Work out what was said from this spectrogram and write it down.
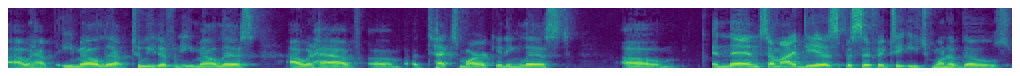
I would have the email list, I have two different email lists. I would have um, a text marketing list. Um, and then some ideas specific to each one of those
